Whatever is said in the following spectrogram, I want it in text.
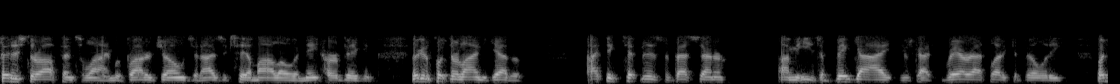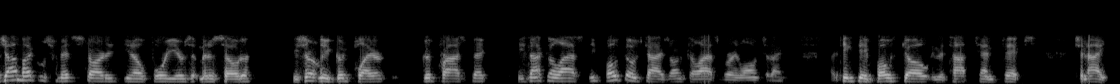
finish their offensive line with Broderick Jones and Isaac Seumalo and Nate Herbig, and they're going to put their line together. I think Tippmann is the best center. I mean, he's a big guy. He's got rare athletic ability. But John Michael Schmitz started, you know, four years at Minnesota. He's certainly a good player, good prospect. He's not going to last. Both those guys aren't going to last very long tonight. I think they both go in the top 10 picks tonight.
